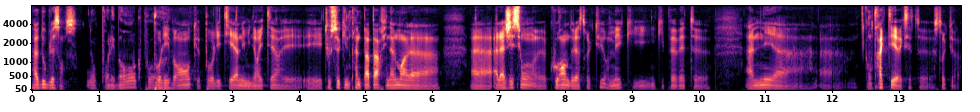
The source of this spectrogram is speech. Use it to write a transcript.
à double sens. Donc pour les banques, pour, Pour les banques, pour les tiers, les minoritaires et, et tous ceux qui ne prennent pas part finalement à la, à, à la gestion euh, courante de la structure, mais qui, qui peuvent être euh, amenés à, à contracter avec cette structure-là.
